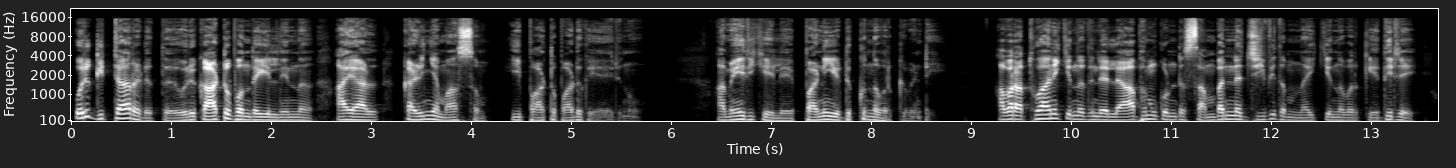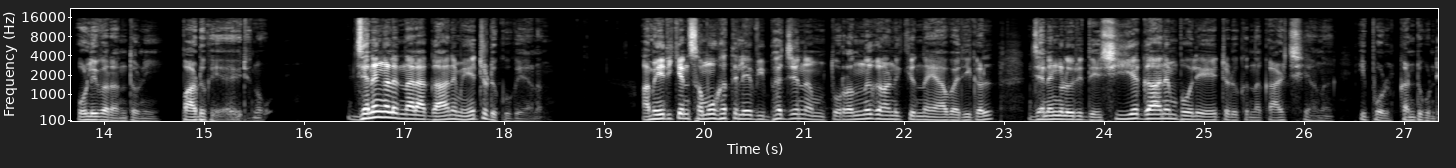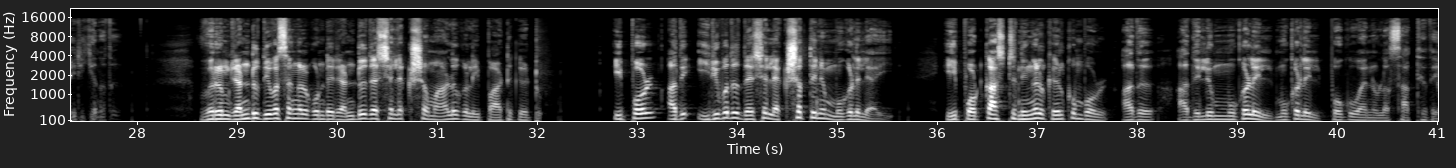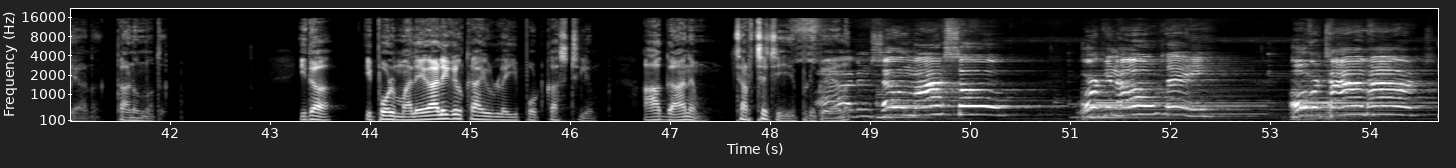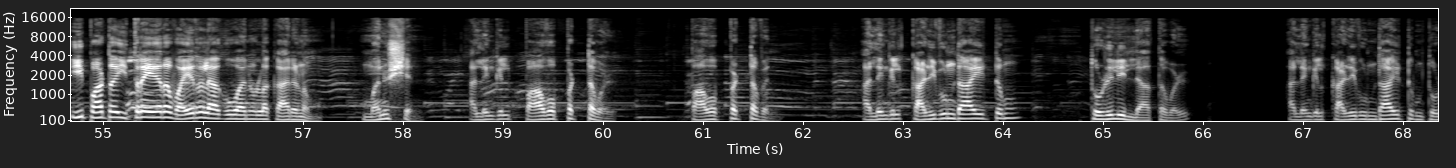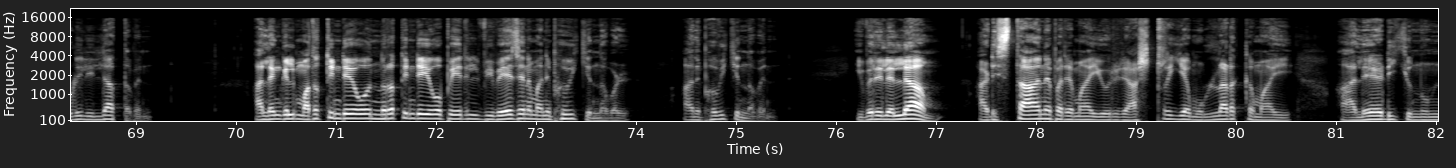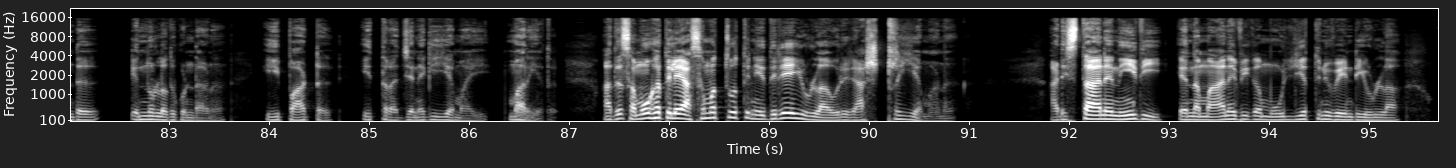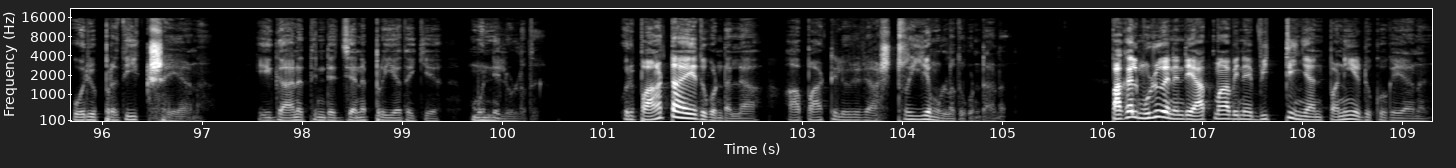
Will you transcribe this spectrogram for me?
ഒരു ഗിറ്റാർ എടുത്ത് ഒരു കാട്ടുപൊന്തയിൽ നിന്ന് അയാൾ കഴിഞ്ഞ മാസം ഈ പാട്ട് പാടുകയായിരുന്നു. അമേരിക്കയിലെ പണിയെടുക്കുന്നവർക്ക് വേണ്ടി. അവർ അധ്വാനിക്കുന്നതിന്റെ ലാഭം കൊണ്ട് സമ്പന്ന ജീവിതം നയിക്കുന്നവർക്കെതിരെ ഒളിവർ അന്തോണി പാടുകയായിരുന്നു. ജനങ്ങൾ എന്നാൽ ആ ഗാനം ഏറ്റെടുക്കുകയാണ്. അമേരിക്കൻ സമൂഹത്തിലെ വിഭജനം തുറന്നു കാണിക്കുന്ന ആ വരികൾ ജനങ്ങളൊരു ദേശീയ ഗാനം പോലെ ഏറ്റെടുക്കുന്ന കാഴ്ചയാണ് ഇപ്പോൾ കണ്ടുകൊണ്ടിരിക്കുന്നത്. വെറും രണ്ടു ദിവസങ്ങൾ കൊണ്ട് രണ്ടു ദശലക്ഷം ആളുകൾ ഈ പാട്ട് കേട്ടു. ഇപ്പോൾ അത് ഇരുപത് ദശലക്ഷത്തിനും മുകളിലായി. ഈ പോഡ്കാസ്റ്റ് നിങ്ങൾ കേൾക്കുമ്പോൾ അത് അതിലും മുകളിൽ മുകളിൽ പോകുവാനുള്ള സാധ്യതയാണ് കാണുന്നത്. ഇതാ ഇപ്പോൾ മലയാളികൾക്കായുള്ള ഈ പോഡ്കാസ്റ്റിലും ആ ഗാനം ചർച്ച ചെയ്യപ്പെടുകയാണ്. ഈ പാട്ട് ഇത്രയേറെ വൈറലാകുവാനുള്ള കാരണം മനുഷ്യൻ അല്ലെങ്കിൽ പാവപ്പെട്ടവൾ പാവപ്പെട്ടവൻ അല്ലെങ്കിൽ കഴിവുണ്ടായിട്ടും തൊഴിലില്ലാത്തവൾ അല്ലെങ്കിൽ കഴിവുണ്ടായിട്ടും തൊഴിലില്ലാത്തവൻ അല്ലെങ്കിൽ മതത്തിന്റെയോ നിറത്തിന്റെയോ പേരിൽ വിവേചനം അനുഭവിക്കുന്നവൾ അനുഭവിക്കുന്നവൻ ഇവരിലെല്ലാം അടിസ്ഥാനപരമായി ഒരു രാഷ്ട്രീയം ഉള്ളടക്കമായി അലേടിക്കുന്നുണ്ട് എന്നുള്ളതുകൊണ്ടാണ് ഈ പാട്ട് ഇത്ര ജനകീയമായി മാറിയത്. അത് സമൂഹത്തിലെ അസമത്വത്തിനെതിരെയുള്ള ഒരു രാഷ്ട്രീയമാണ്. അടിസ്ഥാന നീതി എന്ന മാനവിക മൂല്യത്തിനു വേണ്ടിയുള്ള ഒരു പ്രതീക്ഷയാണ് ഈ ഗാനത്തിന്റെ ജനപ്രിയതയ്ക്ക് മുന്നിലുള്ളത്. ഒരു പാട്ടായതുകൊണ്ടല്ല ആ പാട്ടിലൊരു രാഷ്ട്രീയമുള്ളതുകൊണ്ടാണ്. പകൽ മുഴുവൻ എന്റെ ആത്മാവിനെ വിറ്റ് ഞാൻ പണിയെടുക്കുകയാണ്.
